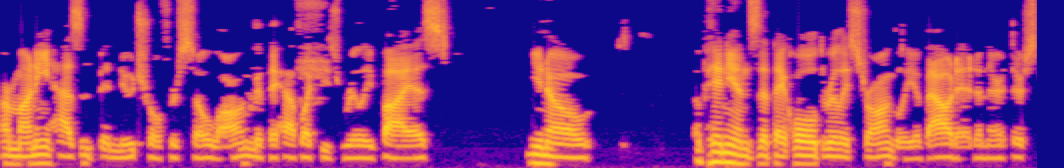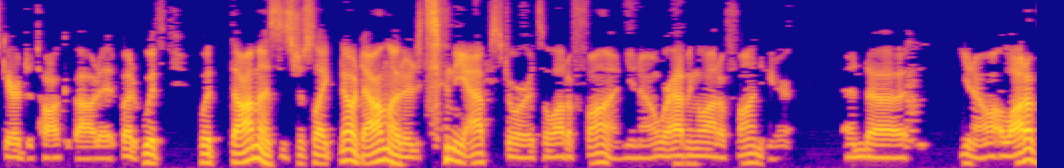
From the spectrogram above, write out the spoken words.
our money hasn't been neutral for so long that they have like these really biased, you know, opinions that they hold really strongly about it and they're they're scared to talk about it. But with with Damus it's just like, no, download it. It's in the app store. It's a lot of fun, you know. We're having a lot of fun here. And uh you know, a lot of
